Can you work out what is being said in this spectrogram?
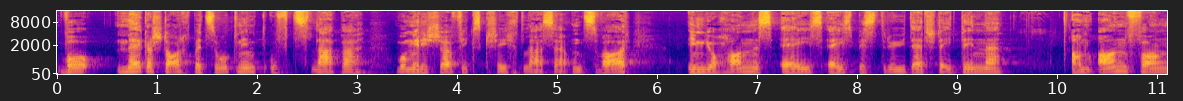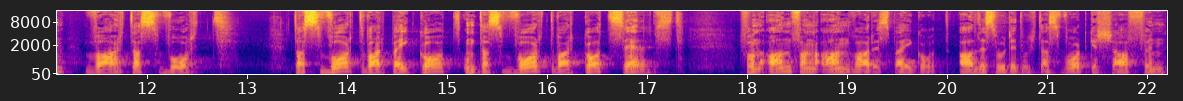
der mega stark Bezug nimmt auf das Leben, wo wir in Schöpfungsgeschichte lesen. Und zwar im Johannes 1, 1 bis 3. Der steht drinnen, am Anfang war das Wort. Das Wort war bei Gott und das Wort war Gott selbst. Von Anfang an war es bei Gott. Alles wurde durch das Wort geschaffen.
